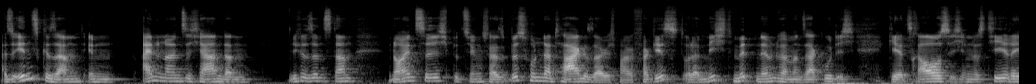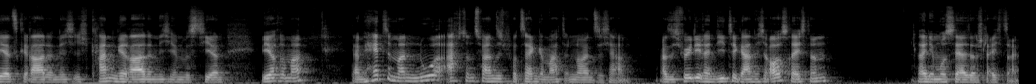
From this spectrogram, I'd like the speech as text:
also insgesamt in 91 Jahren dann, wie viel sind es dann? 90 beziehungsweise bis 100 Tage, sage ich mal, vergisst oder nicht mitnimmt, wenn man sagt, gut, ich gehe jetzt raus, ich investiere jetzt gerade nicht, ich kann gerade nicht investieren, wie auch immer dann hätte man nur 28% gemacht in 90 Jahren. Also ich will die Rendite gar nicht ausrechnen, weil die muss sehr, sehr schlecht sein.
